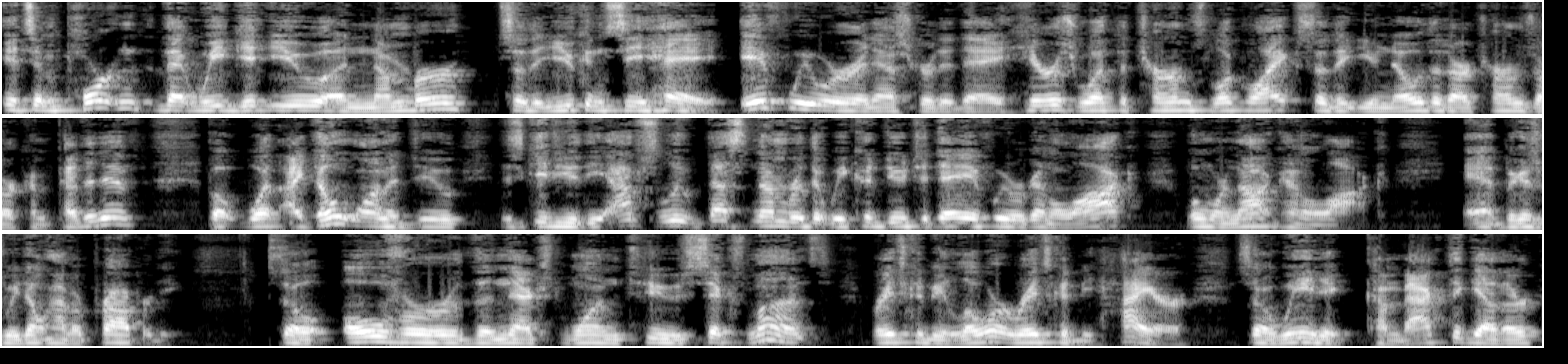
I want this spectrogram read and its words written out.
it's important that we get you a number so that you can see hey if we were in escrow today here's what the terms look like so that you know that our terms are competitive but what i don't want to do is give you the absolute best number that we could do today if we were going to lock when we're not going to lock eh, because we don't have a property so over the next one two six months rates could be lower, rates could be higher. So we need to come back together.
